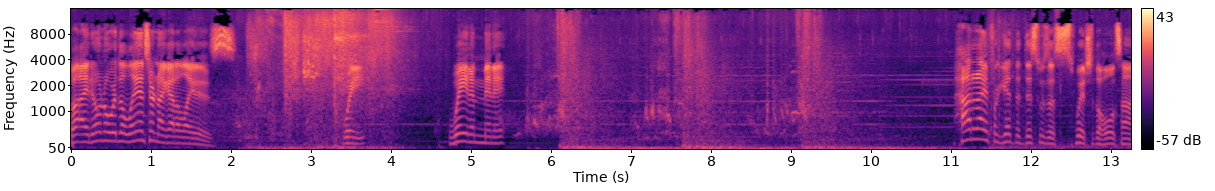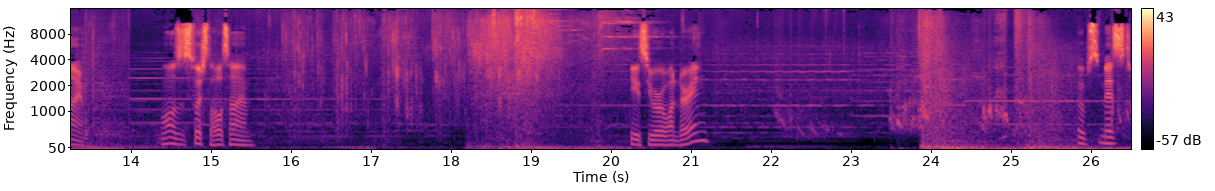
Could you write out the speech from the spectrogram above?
But I don't know where the lantern I gotta light is. Wait. Wait a minute. How did I forget that this was a switch the whole time? Well, it was a switch the whole time. In case you were wondering. Oops, missed.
